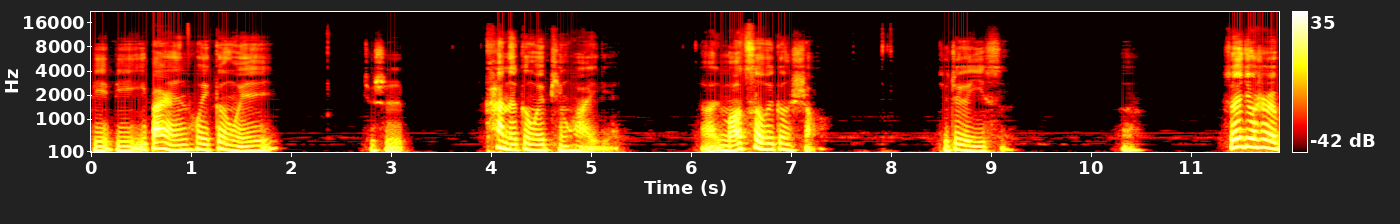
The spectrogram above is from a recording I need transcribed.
比比一般人会更为就是看得更为平滑一点啊，毛刺会更少，就这个意思，啊，所以就是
